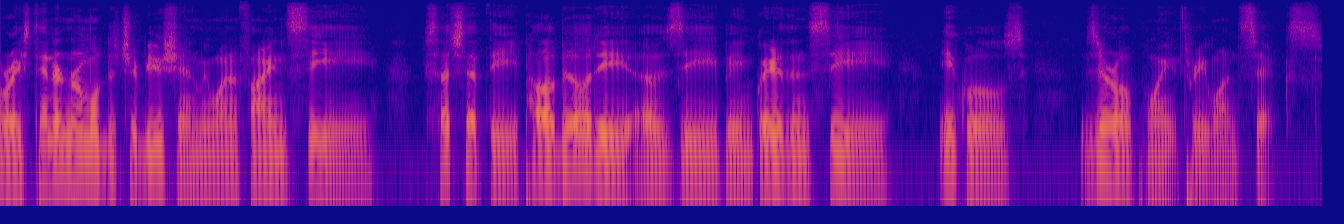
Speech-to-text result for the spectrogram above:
For a standard normal distribution, we want to find C such that the probability of Z being greater than C equals 0.316.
